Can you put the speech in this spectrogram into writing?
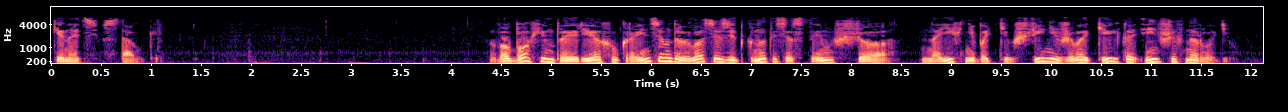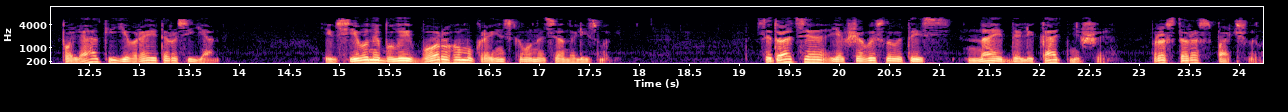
Кінець вставки. В обох імперіях українцям довелося зіткнутися з тим, що на їхній батьківщині живе кілька інших народів поляки, євреї та росіяни. І всі вони були ворогом українському націоналізмові. Ситуація, якщо висловитись найделікатніше, просто розпачлива.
